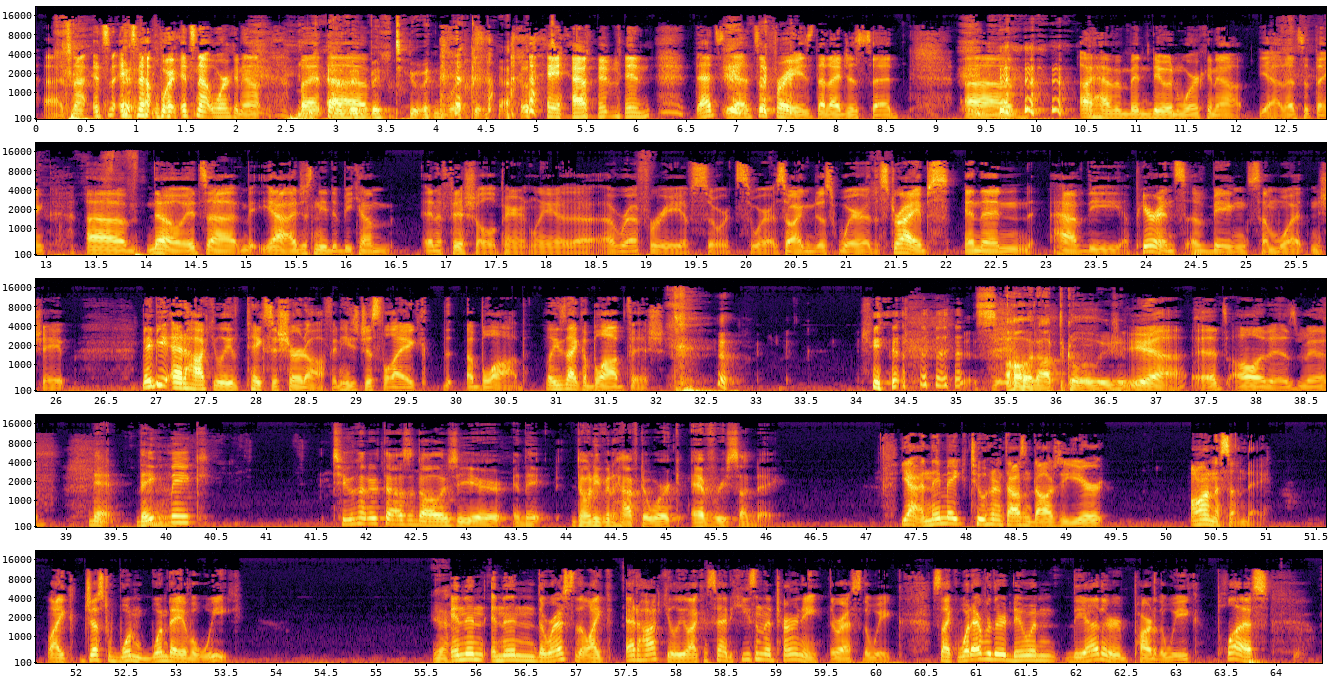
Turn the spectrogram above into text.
uh, it's not it's it's not wor- it's not working out. But I haven't uh, been doing working out. I haven't been. That's yeah, it's a phrase that I just said. Um, I haven't been doing working out. Yeah, that's the thing. Um, no, it's uh, yeah. I just need to become an official, apparently, a, a referee of sorts, where so I can just wear the stripes and then have the appearance of being somewhat in shape. Maybe Ed Hochuli takes his shirt off and he's just like a blob. Like he's like a blobfish. it's all an optical illusion. Yeah, that's all it is, man. They make two hundred thousand dollars a year, and they don't even have to work every Sunday. Yeah, and they make two hundred thousand dollars a year on a Sunday, like just one one day of a week, Yeah, and then and then the rest of the like Ed Hochuli, like I said, he's an attorney the rest of the week. It's like whatever they're doing the other part of the week, plus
